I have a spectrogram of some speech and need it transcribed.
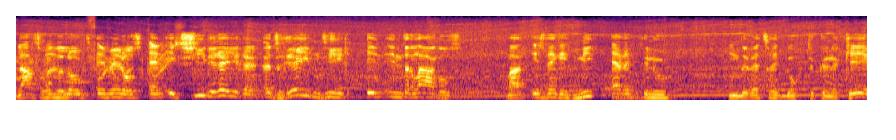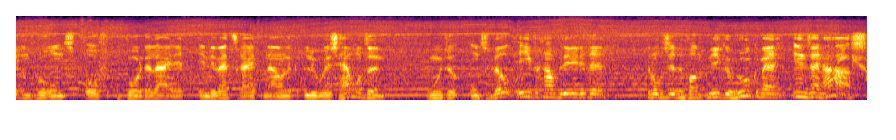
Laatste ronde loopt inmiddels. En ik zie de regen. Het regent hier in Interlagos. Maar het is denk ik niet erg genoeg om de wedstrijd nog te kunnen keren voor ons of voor de leider in de wedstrijd, namelijk Lewis Hamilton. We moeten ons wel even gaan verdedigen ten opzichte van Nico Hulkenberg in zijn haas.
